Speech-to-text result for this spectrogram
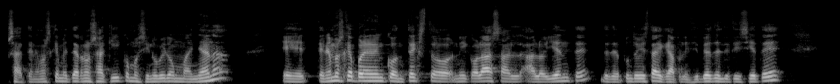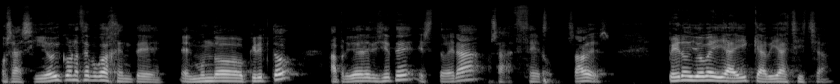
o sea, tenemos que meternos aquí como si no hubiera un mañana eh, tenemos que poner en contexto, Nicolás, al, oyente, desde el punto de vista de que a principios del 17, o sea, si hoy conoce poca gente el mundo cripto, a principios del 17 esto era, o sea, cero, ¿sabes? Pero yo veía ahí que había chicha.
